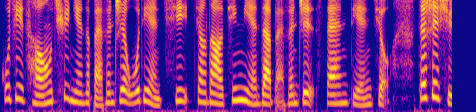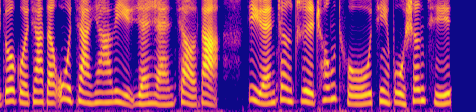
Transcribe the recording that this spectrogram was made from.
估计从去年的百分之五点七降到今年的百分之三点九。但是许多国家的物价压力仍然较大，地缘政治冲突进一步升级，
